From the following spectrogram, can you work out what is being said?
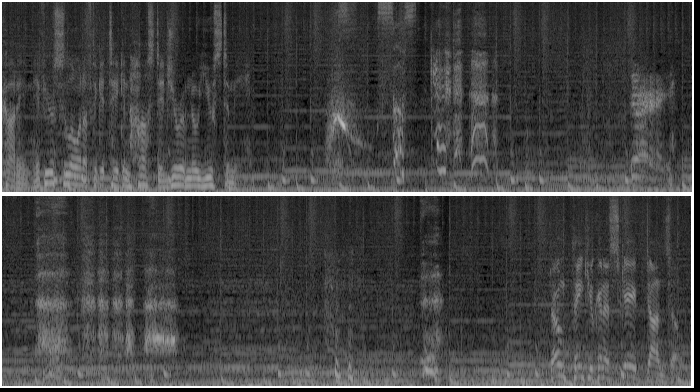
Karin, if you're slow enough to get taken hostage, you're of no use to me. Don't think you can escape, Danzo.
